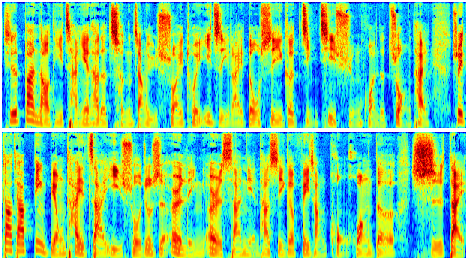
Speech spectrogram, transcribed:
其实半导体产业它的成长与衰退一直以来都是一个景气循环的状态。所以大家并不用太在意，说就是二零二三年它是一个非常恐慌的时代，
